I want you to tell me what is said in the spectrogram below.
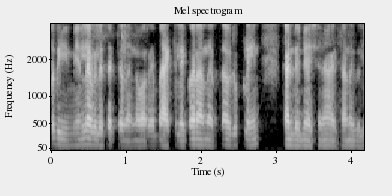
പ്രീമിയം ലെവൽ സെറ്റ് തന്നെ പറയാം. ബാക്കിലേക്ക് വരാൻ നേരത്തെ ഒരു പ്ലെയിൻ കണ്ടിന്യൂഷൻ ആയിട്ടാണ് ഇതിൽ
